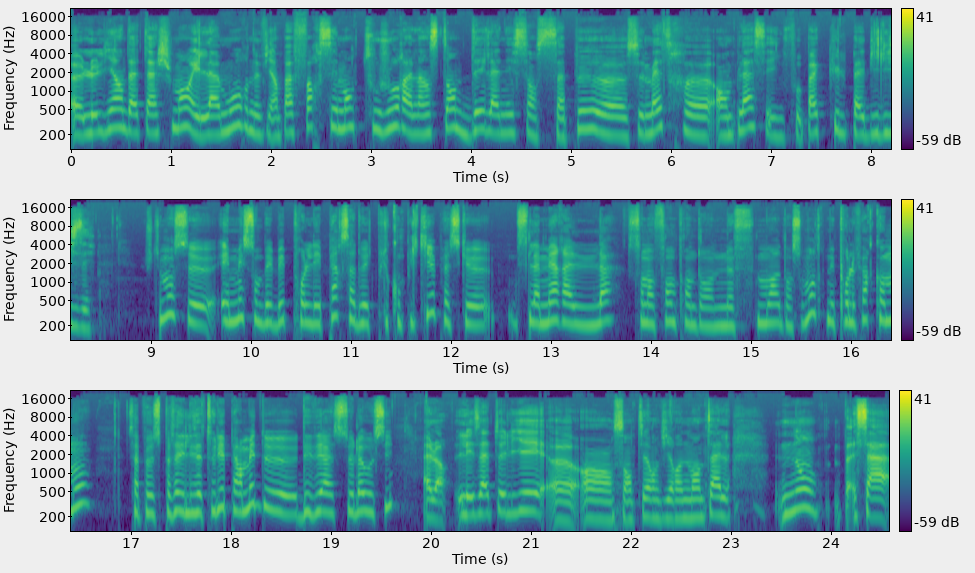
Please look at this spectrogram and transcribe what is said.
euh, le lien d'attachement et l'amour ne vient pas forcément toujours à l'instant dès la naissance. Ça peut euh, se mettre euh, en place et il ne faut pas culpabiliser. Justement, aimer son bébé pour les pères, ça doit être plus compliqué parce que la mère, elle a son enfant pendant neuf mois dans son ventre, mais pour le faire comment ça peut se passer. Les ateliers permettent d'aider à cela aussi Alors, les ateliers en santé environnementale non, ça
